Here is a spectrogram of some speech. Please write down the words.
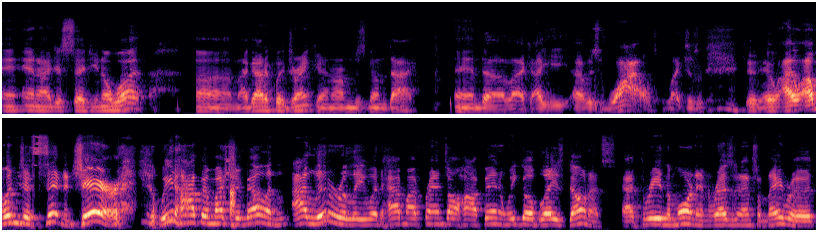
And, and I just said, you know what? um, I got to quit drinking or I'm just going to die. And uh, like I, I was wild. Like just, I, I wouldn't just sit in a chair. We'd hop in my Chevelle, and I literally would have my friends all hop in, and we go blaze donuts at three in the morning in a residential neighborhood.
